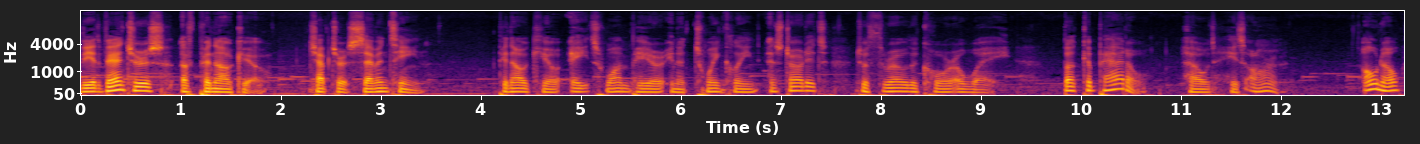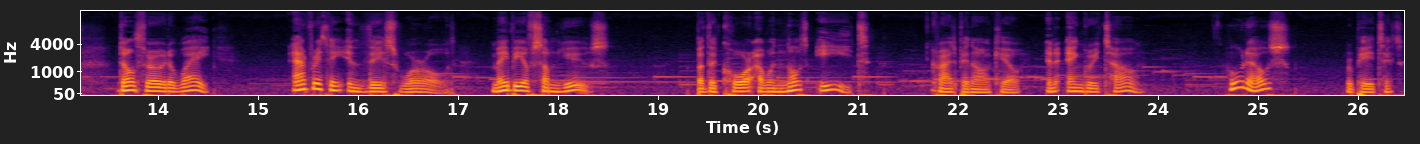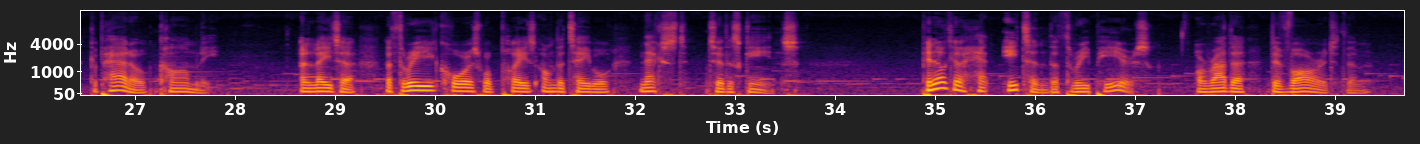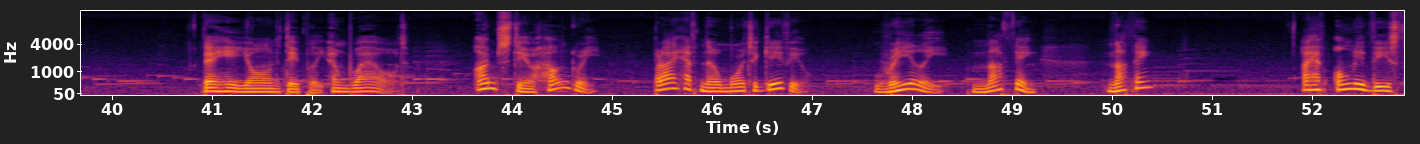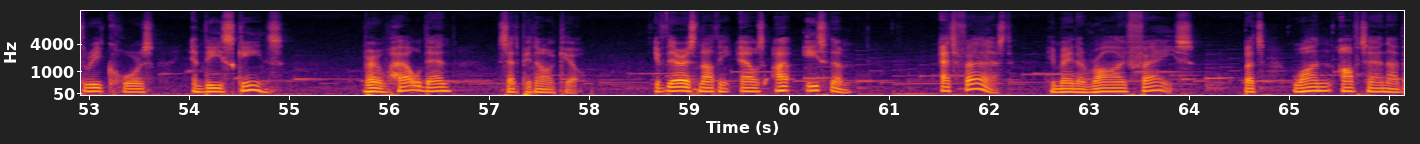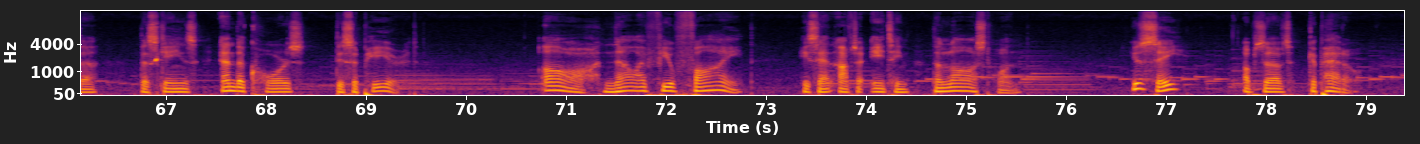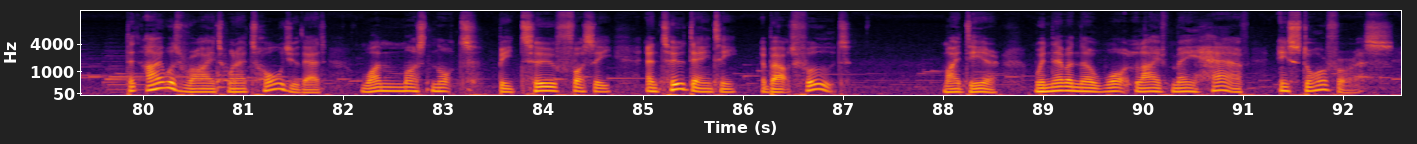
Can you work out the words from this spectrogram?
The Adventures of Pinocchio, Chapter 17. Pinocchio ate one pear in a twinkling and started to throw the core away, but Geppetto held his arm. Oh no, don't throw it away. Everything in this world may be of some use. But the core I will not eat, cried Pinocchio in an angry tone. Who knows? Repeated Geppetto calmly. And later, the three cores were placed on the table next to the skins. Pinocchio had eaten the three pears, or rather devoured them. Then he yawned deeply and wailed, I'm still hungry, but I have no more to give you. Really, nothing. Nothing? I have only these three cores and these skins. Very well, then, said Pinocchio. If there is nothing else, I'll eat them. At first, he made a wry face, but one after another, the skins and the cores disappeared. Oh, now I feel fine, he said after eating the last one. You see, observed Geppetto, that I was right when I told you that one must not be too fussy and too dainty about food. My dear, we never know what life may have in store for us.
